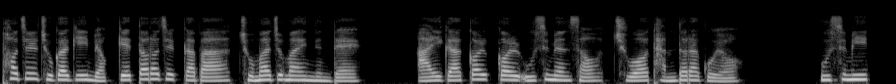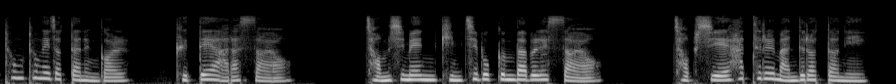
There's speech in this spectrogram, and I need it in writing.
퍼즐 조각이 몇 개 떨어질까봐 조마조마했는데 아이가 껄껄 웃으면서 주워 담더라고요. 웃음이 통통해졌다는 걸 그때 알았어요. 점심엔 김치볶음밥을 했어요. 접시에 하트를 만들었더니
